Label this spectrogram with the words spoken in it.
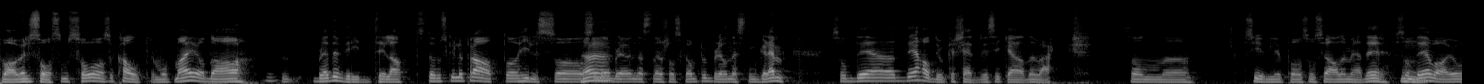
var vel så som så, og så kalte de opp meg, og da ble det vridd til at de skulle prate og hilse, og Ja, så det ble jo nesten en slåsskamp, ble jo nesten glemt. Så det, det hadde jo ikke skjedd hvis ikke jeg hadde vært sånn uh, synlig på sosiale medier. Så Mm. det var jo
